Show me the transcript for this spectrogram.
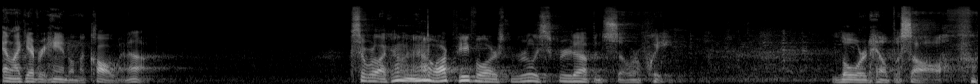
And like every hand on the call went up. So we're like, oh no, our people are really screwed up, and so are we. Lord, help us all.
